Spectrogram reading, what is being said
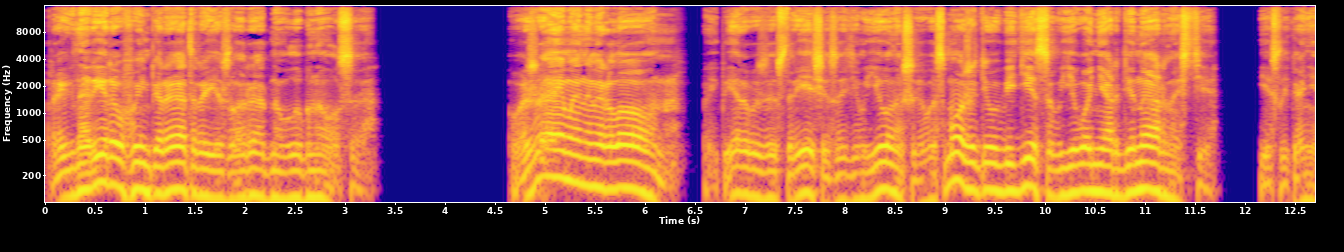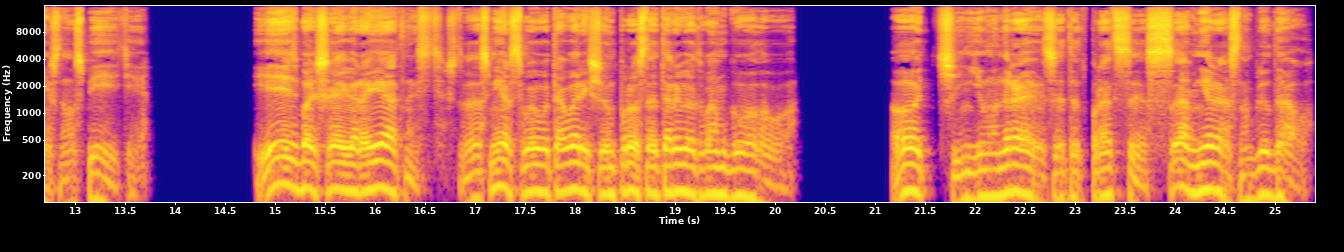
Проигнорировав императора, я злорадно улыбнулся. «Уважаемый Номерлоун, при первой же встрече с этим юношей вы сможете убедиться в его неординарности, если, конечно, успеете. Есть большая вероятность, что за смерть своего товарища он просто оторвет вам голову. Очень ему нравится этот процесс, сам не раз наблюдал.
